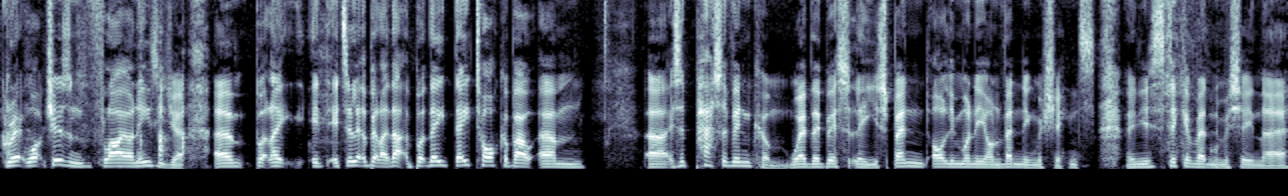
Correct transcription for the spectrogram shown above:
Great watches and fly on EasyJet. Um, but like, it, it's a little bit like that. But they they talk about. Um, uh, it's a passive income where they basically you spend all your money on vending machines and you stick a vending machine there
